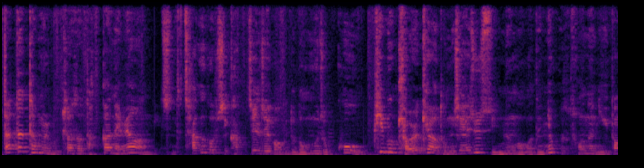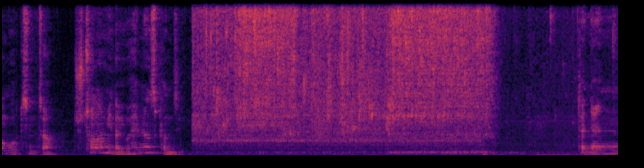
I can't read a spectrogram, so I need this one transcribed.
따뜻한 물 묻혀서 닦아내면 진짜 자극 없이 각질 제거하기도 너무 좋고 피부 결 케어 동시에 해줄 수 있는 거거든요. 그래서 저는 이 방법 진짜 추천합니다. 이거 해면 스펀지. 짜잔.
